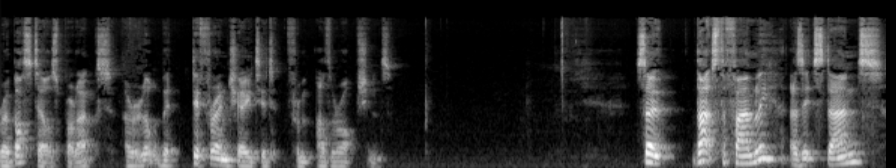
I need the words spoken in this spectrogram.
Robustel's products are a little bit differentiated from other options. So that's the family as it stands.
